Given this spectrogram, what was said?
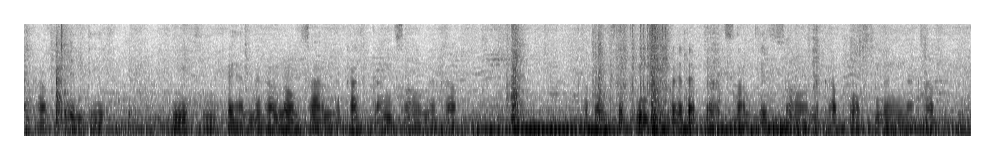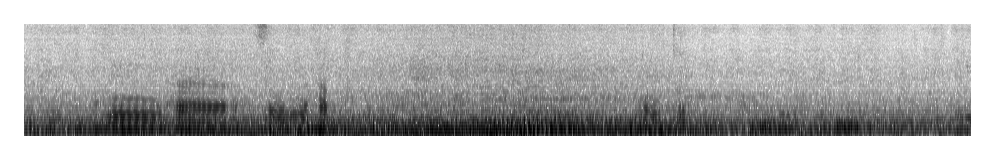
นะครับ เป็นที่ที่ที่แปดนะครับรองสามนะครับกันสองนะครับกับผมชุดวินผมก็จะได้แปดสามเจ็ดสองนะครับหกหนึ่งนะครับอืมห้าศูนย์นะครับหนึ่งเจ็ด ดี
